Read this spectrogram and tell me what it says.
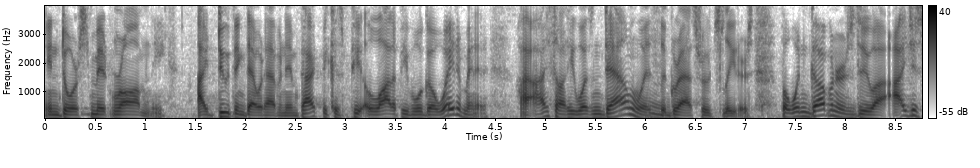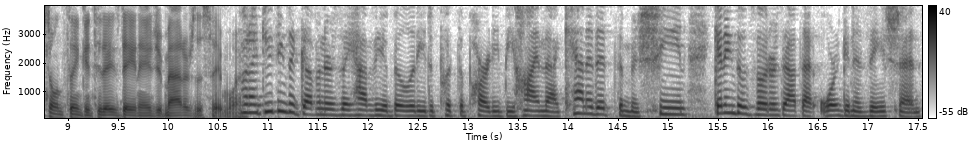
endorsed Mitt Romney, I do think that would have an impact because a lot of people will go, wait a minute, I, I thought he wasn't down with mm. the hmm. grassroots leaders. But when governors do, I, I, just don't think in today's day and age it matters the same way. But I do think that governors, they have the ability to put the party behind that candidate, the machine, getting those voters out, that organization.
